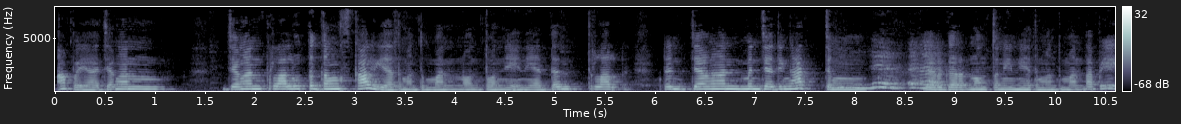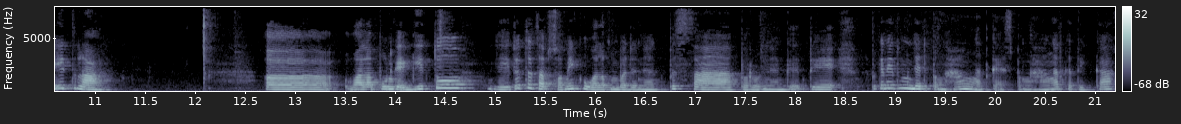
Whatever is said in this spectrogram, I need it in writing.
apa ya jangan jangan terlalu tegang sekali ya teman-teman nontonnya ini ya. Dan terlalu dan jangan menjadi ngaceng gara-gara nonton ini ya teman-teman. Tapi itulah. Uh, walaupun kayak gitu ya itu tetap suamiku walaupun badannya besar perutnya gede. Tapi kan itu menjadi penghangat guys. Penghangat ketika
